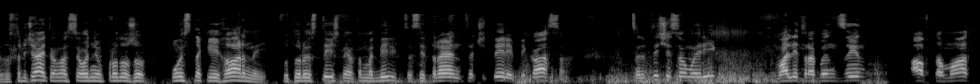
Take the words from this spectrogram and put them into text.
Зустрічайте нас сьогодні в продажу ось такий гарний футуристичний автомобіль. Це Citroen C4 Picasso. Це 2007 рік, 2 літра бензин, автомат.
